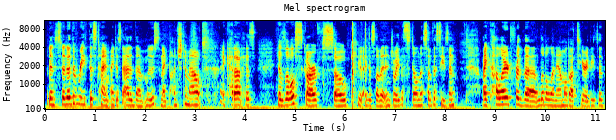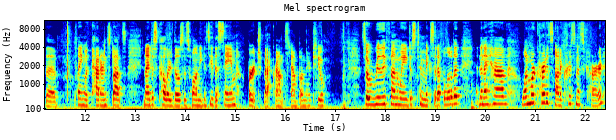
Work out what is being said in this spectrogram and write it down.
but instead of the wreath this time, I just added that moose and I punched him out. I cut out his his little scarf, so cute. I just love it. Enjoy the stillness of the season. I colored for the little enamel dots here. These are the playing with patterns dots, and I just colored those as well. And you can see the same birch background stamp on there too. So really fun way just to mix it up a little bit. And then I have one more card. It's not a Christmas card.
